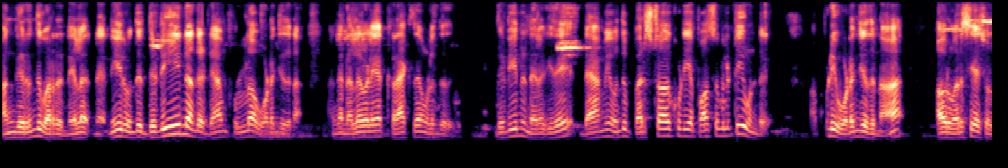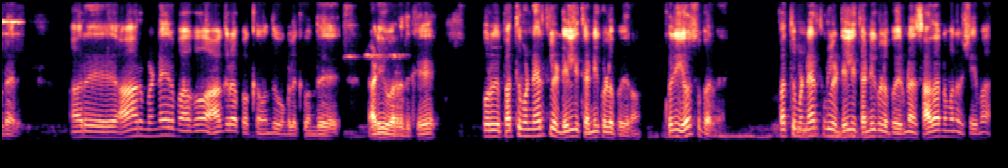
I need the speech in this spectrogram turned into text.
அங்கிருந்து வர்ற நில ந- நீர் வந்து திடீர்னு அந்த டேம் ஃபுல்லா உடஞ்சதுன்னா அங்க நல்ல வேளையா கிராக் தான் விழுந்தது. திடீர்னு நில இதே டேமே வந்து பர்ஸ்ட் ஆகக்கூடிய பாசிபிலிட்டி உண்டு. அப்படி உடஞ்சதுன்னா அவர் வரிசையா சொல்றாரு. ஒரு ஆறு மணி நேரம் ஆகும் ஆக்ரா பக்கம் வந்து உங்களுக்கு வந்து அடிவு வர்றதுக்கு. ஒரு பத்து மணி நேரத்துல டெல்லி தண்ணிக்குள்ள போயிடும் கொஞ்சம் யோசிச்சு பாருங்க. பத்து மணி நேரத்துக்குள்ள டெல்லி தண்ணிக்குள்ள போயிடும் சாதாரணமான விஷயமா?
